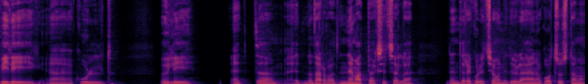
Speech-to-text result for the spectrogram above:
vili, äh, kuld, õli. et, et nad arvavad, nemad peaksid selle, nende regulatsioonide üle nagu otsustama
